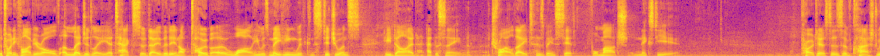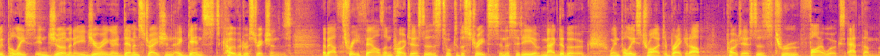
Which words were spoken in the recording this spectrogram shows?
The 25 year old allegedly attacked Sir David in October while he was meeting with constituents. He died at the scene. A trial date has been set for March next year. Protesters have clashed with police in Germany during a demonstration against COVID restrictions. About 3,000 protesters took to the streets in the city of Magdeburg. When police tried to break it up, protesters threw fireworks at them.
